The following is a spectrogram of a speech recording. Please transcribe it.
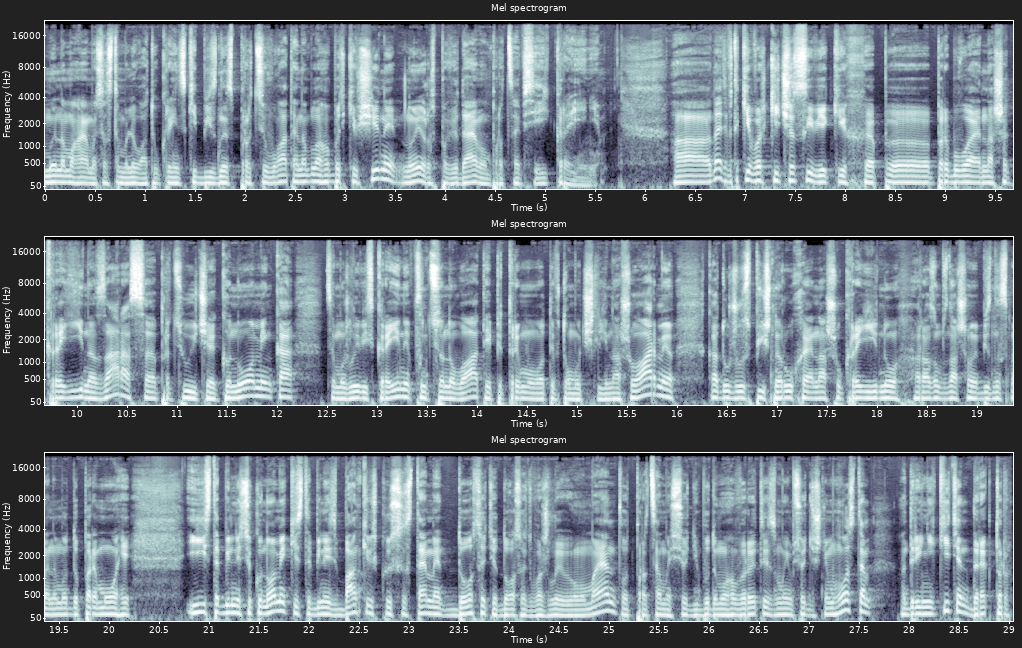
Ми намагаємося стимулювати український бізнес, працювати на благо батьківщини. Ну і розповідаємо про це всій країні. А, Знаєте, в такі важкі часи, в яких е, перебуває наша країна зараз, е, працююча економіка, це можливість країни функціонувати, підтримувати в тому числі і нашу армію, яка дуже успішно рухає нашу країну разом з нашими бізнесменами до перемоги. І стабільність економіки, стабільність банківської системи досить і досить важливий момент. От про це ми сьогодні будемо говорити з моїм сьогоднішнім гостем Андрій Нікітін, директор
